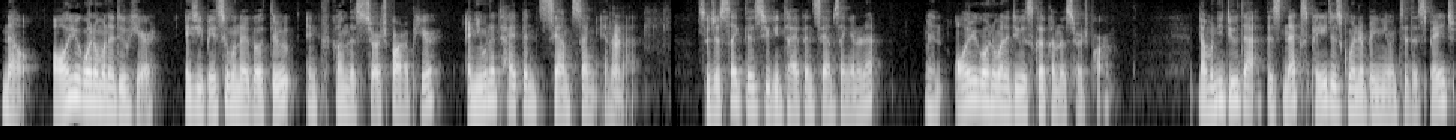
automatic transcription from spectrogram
Now, all you're going to want to do here is you basically want to go through and click on the search bar up here, and you want to type in Samsung Internet. So just like this, you can type in Samsung Internet, and all you're going to want to do is click on the search bar. Now, when you do that, this next page is going to bring you into this page,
